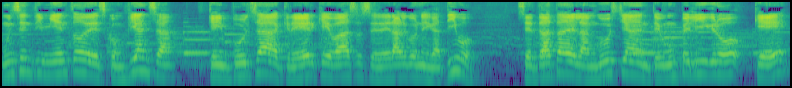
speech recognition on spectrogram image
un sentimiento de desconfianza que impulsa a creer que va a suceder algo negativo. Se trata de la angustia ante un peligro que,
